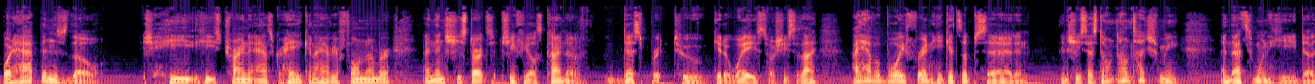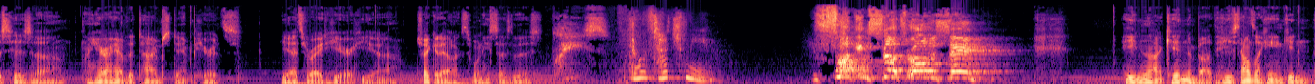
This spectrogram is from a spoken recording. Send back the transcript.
What happens though he he's trying to ask her, "Hey, can I have your phone number?" And then she starts she feels kind of desperate to get away, so she says, "I I have a boyfriend." He gets upset and and she says, "Don't don't touch me." And that's when he does his uh here I have the timestamp here. It's yeah, it's right here. He uh check it out. It's when he says this. Please. Don't touch me. You fucking sluts are all the same! He's not kidding about that. He sounds like he ain't kidding.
